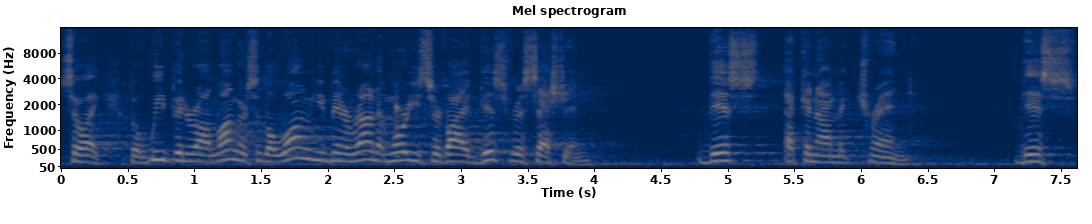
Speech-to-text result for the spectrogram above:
so like, but we've been around longer. So the longer you've been around, the more you survive this recession, this economic trend, this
